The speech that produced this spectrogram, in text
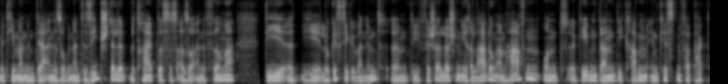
mit jemandem, der eine sogenannte Siebstelle betreibt. Das ist also eine Firma, die äh, die Logistik übernimmt. Ähm, die Fischer löschen ihre Ladung am Hafen und äh, geben dann die Krabben in Kisten verpackt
